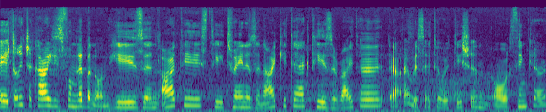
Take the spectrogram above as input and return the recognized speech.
Uh, Tony Chakar is from Lebanon. He is an artist. He trained as an architect. He is a writer. Uh, I would say a theoretician or thinker.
